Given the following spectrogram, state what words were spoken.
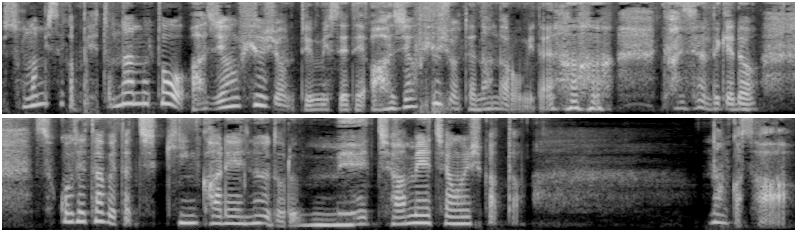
その店がベトナムとアジアンフュージョンっていう店で、アジアンフュージョンってなんだろうみたいな 感じなんだけど、そこで食べたチキンカレーヌードルめちゃめちゃ美味しかった。なんかさ、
